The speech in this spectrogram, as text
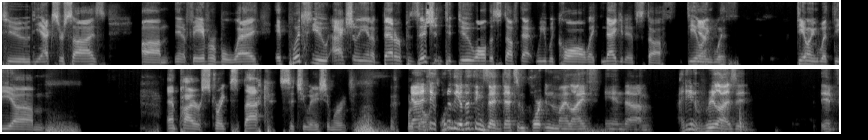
to the exercise um, in a favorable way, it puts you actually in a better position to do all the stuff that we would call like negative stuff, dealing yeah. with dealing with the um, Empire Strikes Back situation. Where yeah, I think one of the other things that that's important in my life, and um, I didn't realize it. It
